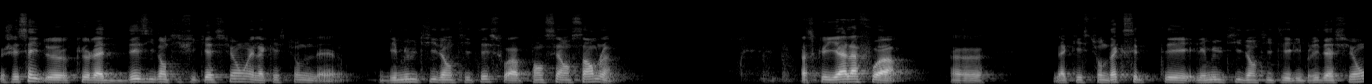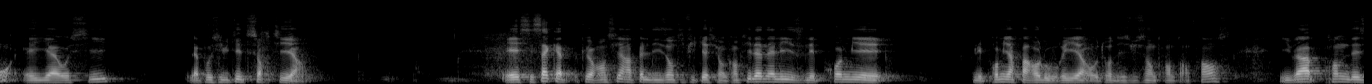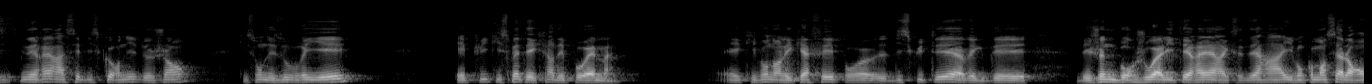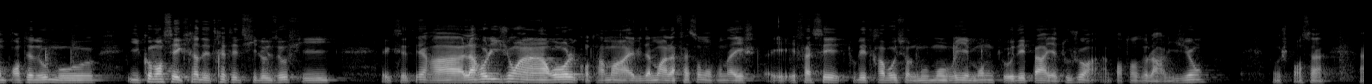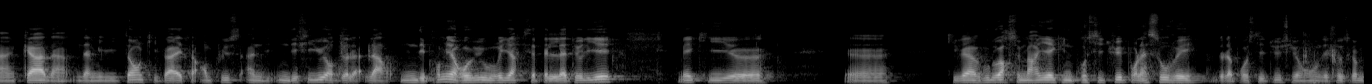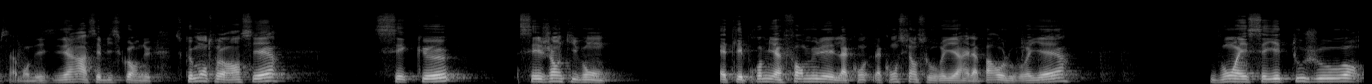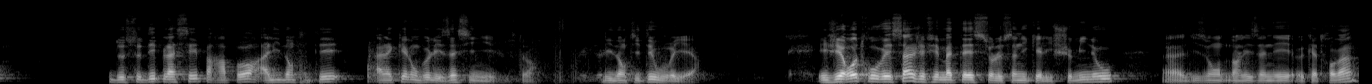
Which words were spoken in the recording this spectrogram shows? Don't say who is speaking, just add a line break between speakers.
j'essaye de, que la désidentification et la question des multi-identités soient pensées ensemble, parce qu'il y a à la fois euh, la question d'accepter les multi-identités et l'hybridation, et il y a aussi la possibilité de sortir. Et c'est ça que Rancière appelle l'identification. Quand il analyse les, premiers, les premières paroles ouvrières autour de 1830 en France, il va prendre des itinéraires assez biscornis de gens qui sont des ouvriers et puis qui se mettent à écrire des poèmes et qui vont dans les cafés pour euh, discuter avec des, jeunes bourgeois littéraires, etc. Ils vont commencer à leur emprunter nos mots, ils commencent à écrire des traités de philosophie, etc. La religion a un rôle, contrairement à, évidemment à la façon dont on a effacé tous les travaux sur le mouvement ouvrier, montre qu'au départ, il y a toujours l'importance de la religion. Donc je pense à, un cas d'un militant qui va être en plus une des figures de la, des premières revues ouvrières qui s'appelle l'Atelier, mais qui, euh, euh, qui va vouloir se marier avec une prostituée pour la sauver de la prostitution, des choses comme ça. Bon, des itinéraires assez biscornus. Ce que montre Rancière, c'est que ces gens qui vont être les premiers à formuler la conscience ouvrière et la parole ouvrière vont essayer toujours de se déplacer par rapport à l'identité à laquelle on veut les assigner, justement, l'identité ouvrière. Et j'ai retrouvé ça, j'ai fait ma thèse sur le syndicalisme cheminot, euh, disons, dans les années 80. Euh,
